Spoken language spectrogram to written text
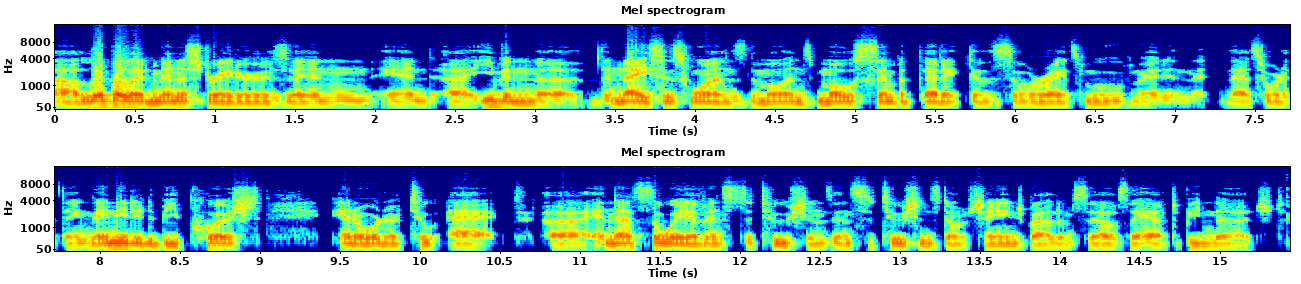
uh, liberal administrators and and uh, even the the nicest ones, the ones most sympathetic to the civil rights movement and that, that sort of thing, they needed to be pushed in order to act. Uh, and that's the way of institutions. Institutions don't change by themselves; they have to be nudged.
